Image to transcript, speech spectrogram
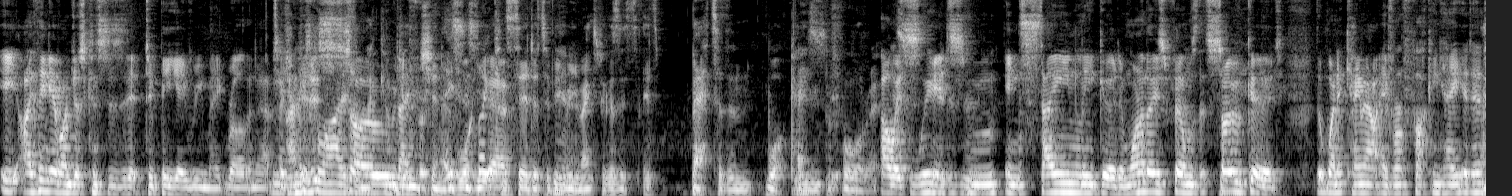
It, I think everyone just considers it to be a remake rather than an adaptation And it because it's flies so on the convention different. of It's what just you like- consider to be yeah. remakes because it's it's better than what came It's- before it. Oh, it's It's weird, it's isn't insanely good, and one of those films that's so good that when it came out, everyone fucking hated it,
